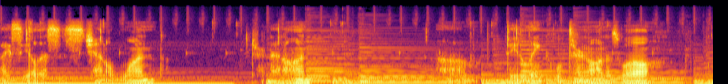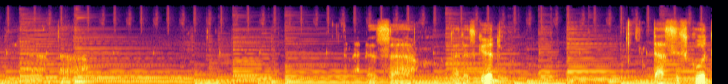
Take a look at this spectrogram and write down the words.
ICLS is channel 1. Turn that on. Um, data link will turn on as well. And, uh, and that is uh, that is good. Das ist good.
